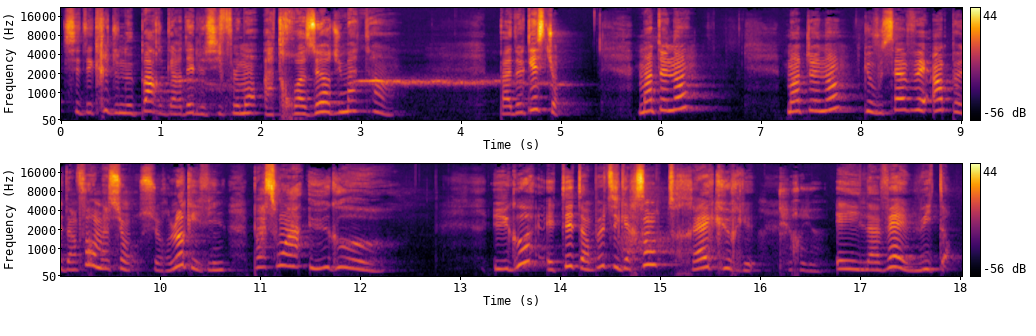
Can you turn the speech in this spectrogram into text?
c'est écrit de ne pas regarder le sifflement à 3 heures du matin. Pas de question. Maintenant, maintenant que vous savez un peu d'informations sur Lokefin, passons à Hugo. Hugo était un petit garçon très curieux. Curieux. Et il avait 8 ans.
